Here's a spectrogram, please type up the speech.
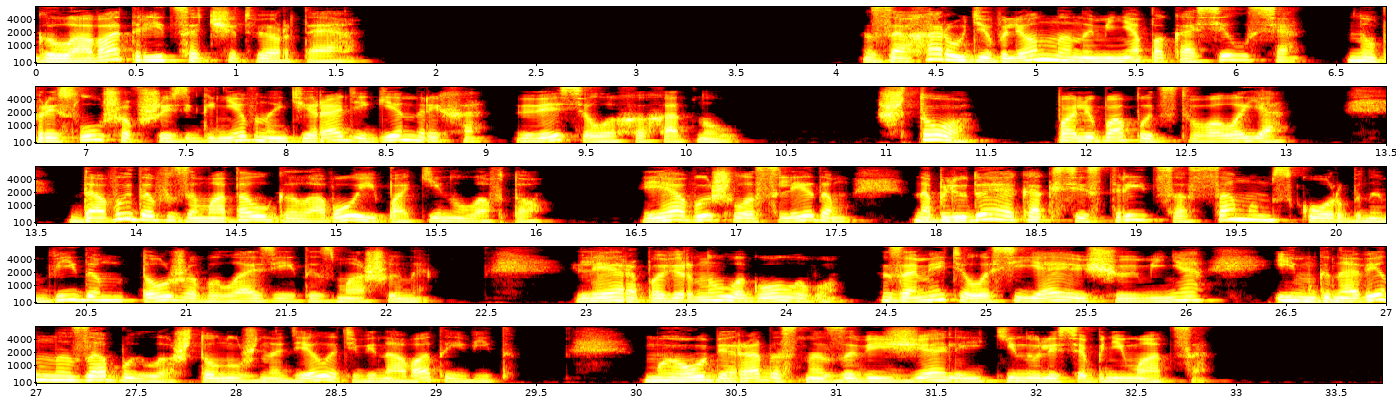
Глава 34. Захар удивленно на меня покосился, но прислушавшись к гневной тираде Генриха, весело хохотнул. "Что?" полюбопытствовала я. Давыдов замотал головой и покинул авто. Я вышла следом, наблюдая, как сестрица с самым скорбным видом тоже вылазит из машины. Лера повернула голову, заметила сияющую меня и мгновенно забыла, что нужно делать виноватый вид. Мы обе радостно завизжали и кинулись обниматься.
